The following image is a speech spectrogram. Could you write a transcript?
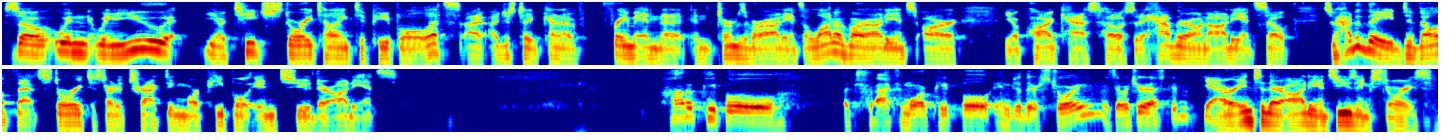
So when when you you know teach storytelling to people, let's I, I, just to kind of frame it in the in terms of our audience. A lot of our audience are you know podcast hosts, so they have their own audience. So so how do they develop that story to start attracting more people into their audience? How do people attract more people into their story? Is that what you're asking? Yeah, or into their audience using stories.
